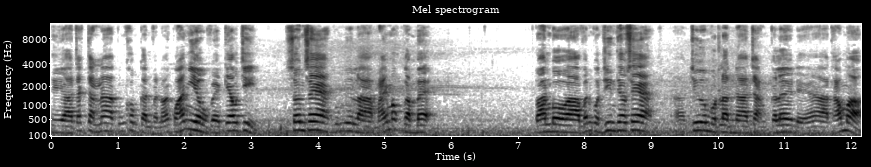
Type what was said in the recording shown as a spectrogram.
thì chắc chắn cũng không cần phải nói quá nhiều về keo chỉ sơn xe cũng như là máy móc gầm bệ. Toàn bộ à, vẫn còn zin theo xe à, chưa một lần à, chạm cờ lê để tháo mở.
